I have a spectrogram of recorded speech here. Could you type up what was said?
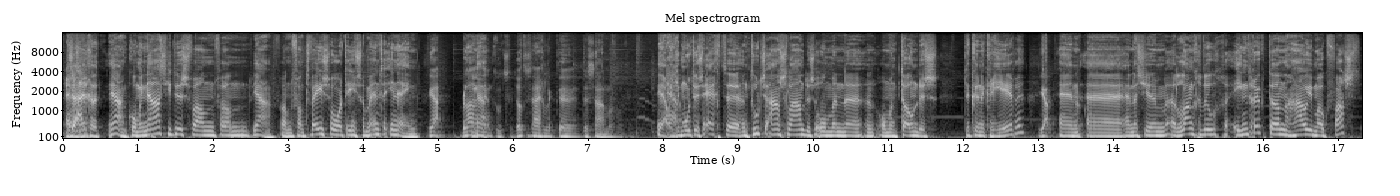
Het is eigenlijk ja, een combinatie dus van, van, ja, van, van twee soorten instrumenten in één. Ja, blazen Ja. en toetsen. Dat is eigenlijk de, de samenvatting. Ja, want Ja. je moet dus echt eh, een toets aanslaan dus om, een, eh, een, om een toon dus te kunnen creëren. Ja. En, eh, en als je hem eh, lang genoeg indrukt, dan hou je hem ook vast.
